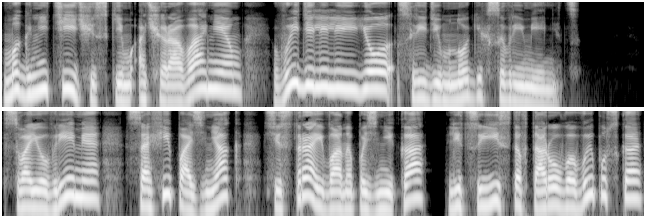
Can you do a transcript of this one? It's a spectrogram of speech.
магнетическим очарованием, выделили ее среди многих современниц. В свое время Софи Поздняк, сестра Ивана Поздняка, лицеиста второго выпуска,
